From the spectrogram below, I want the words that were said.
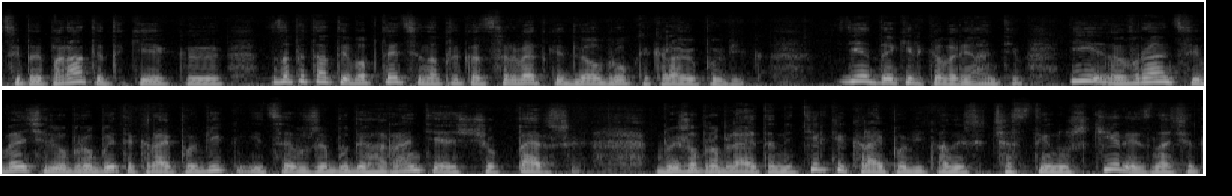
ці препарати, такі як е, запитати в аптеці, наприклад, серветки для обробки краю повік. Є декілька варіантів. І вранці, ввечері обробити край повік, і це вже буде гарантія, що перше, ви ж обробляєте не тільки край повік, але ж частину шкіри, значить,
